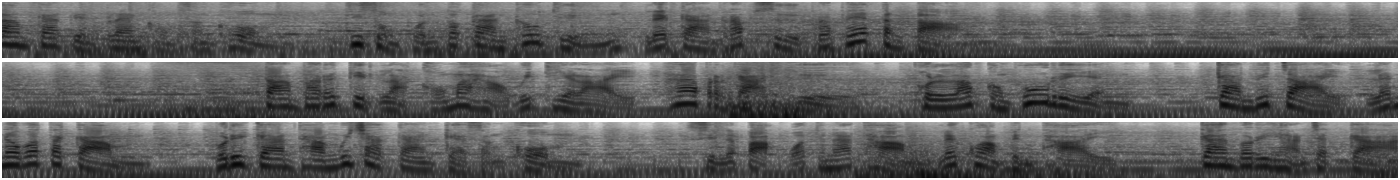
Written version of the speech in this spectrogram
ตามการเปลี่ยนแปลงของสังคม ที่ส่งผลต่อการเข้าถึง และการรับสื่อประเภทต่างๆ ตามภารกิจหลักของมหาวิทยาลัย 5 ประการคือ ผลลัพธ์ของผู้เรียน การวิจัยและนวัตกรรม บริการทางวิชาการแก่สังคม ศิลปะวัฒนธรรม และความเป็นไทย การบริหารจัดการ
